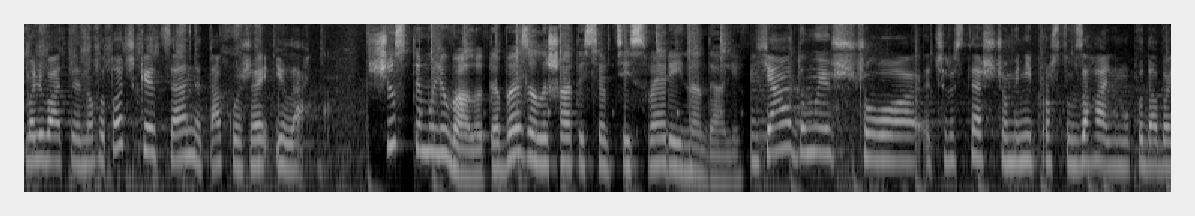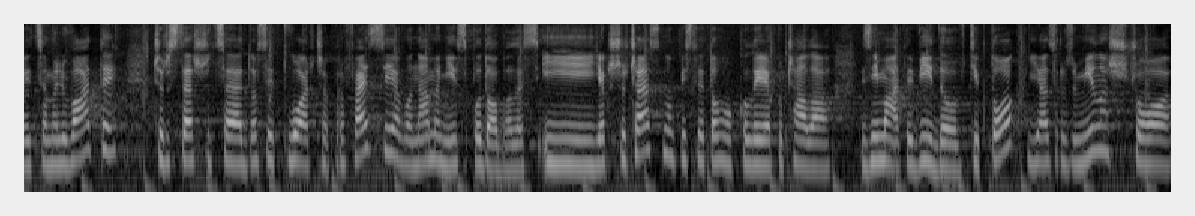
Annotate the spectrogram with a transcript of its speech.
малювати ноготочки це не так уже і легко. Що стимулювало тебе залишатися в цій сфері і надалі? Я думаю, що через те, що мені просто в загальному подобається малювати, через те, що це досить творча професія, вона мені сподобалась. І якщо чесно, після того, коли я почала знімати відео в TikTok, я зрозуміла, що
